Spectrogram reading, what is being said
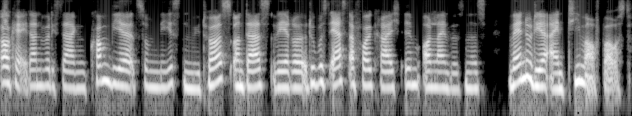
Okay, dann würde ich sagen, kommen wir zum nächsten Mythos und das wäre, du bist erst erfolgreich im Online-Business, wenn du dir ein Team aufbaust.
